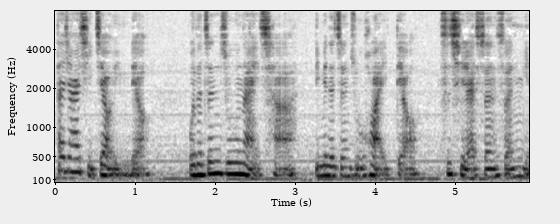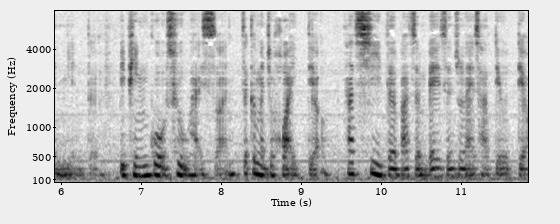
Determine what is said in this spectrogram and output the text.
大家一起叫饮料，我的珍珠奶茶里面的珍珠坏掉。吃起来酸酸黏黏的，比苹果醋还酸，这根本就坏掉。他气得把整杯珍珠奶茶丢掉，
